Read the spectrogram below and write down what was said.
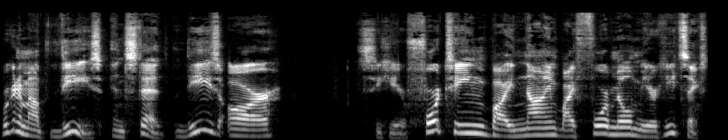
we're going to mount these instead. These are, see here, 14 by 9 by 4 millimeter heat sinks.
